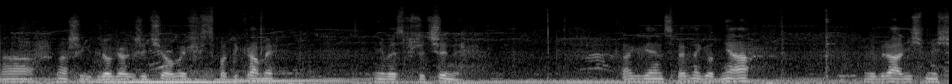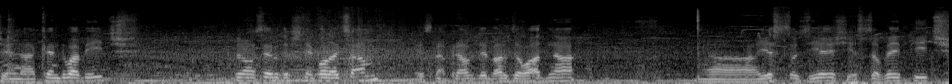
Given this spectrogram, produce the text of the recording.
na naszych drogach życiowych spotykamy nie bez przyczyny. Tak więc pewnego dnia wybraliśmy się na Kendwa Beach, którą serdecznie polecam. Jest naprawdę bardzo ładna. Jest co zjeść, jest co wypić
